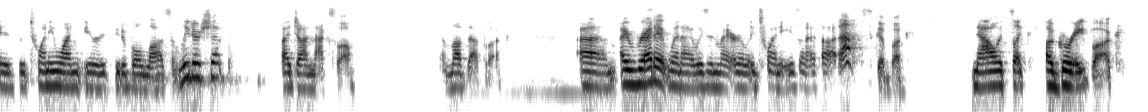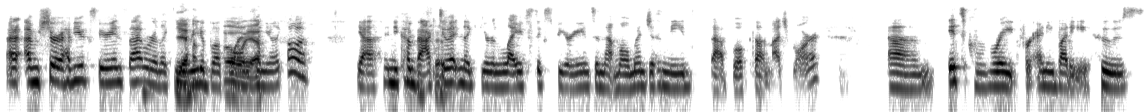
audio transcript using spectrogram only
is The 21 Irrefutable Laws of Leadership by John Maxwell. I love that book. Um, I read it when I was in my early 20s and I thought, ah, it's a good book. Now it's like a great book. I, am sure, have you experienced that where like you yeah. read a book oh, once yeah. and you're like, oh, yeah. And you come back sure. to it and like your life's experience in that moment just needs that book that much more. Um, it's great for anybody who's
